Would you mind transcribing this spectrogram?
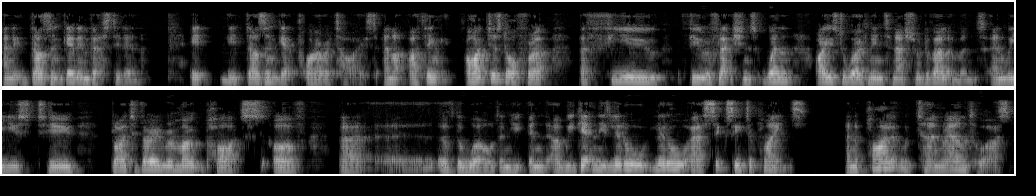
and it doesn't get invested in. It, it doesn't get prioritized. And I, I think I'd just offer a, a few few reflections. When I used to work in international development and we used to fly to very remote parts of uh, of the world and, you, and we get in these little little uh, six-seater planes and the pilot would turn around to us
